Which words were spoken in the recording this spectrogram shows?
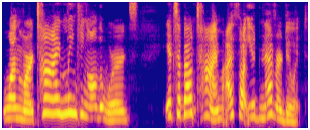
One more time, linking all the words. It's about time. I thought you'd never do it.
